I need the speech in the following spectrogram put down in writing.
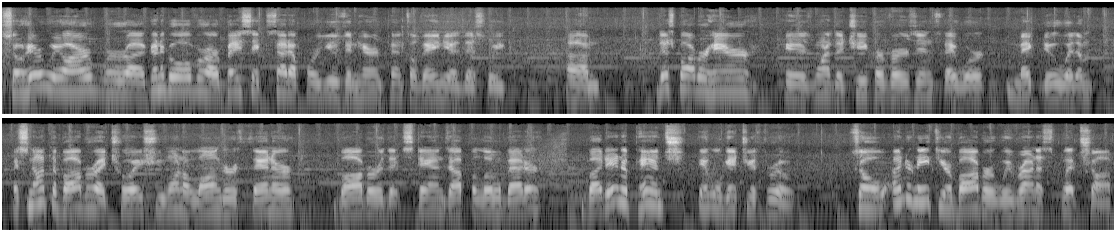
So here we are. We're uh, going to go over our basic setup we're using here in Pennsylvania this week. Um, this bobber here is one of the cheaper versions. They work, make do with them. It's not the bobber of choice. You want a longer, thinner bobber that stands up a little better. But in a pinch, it will get you through. So underneath your bobber, we run a split shot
